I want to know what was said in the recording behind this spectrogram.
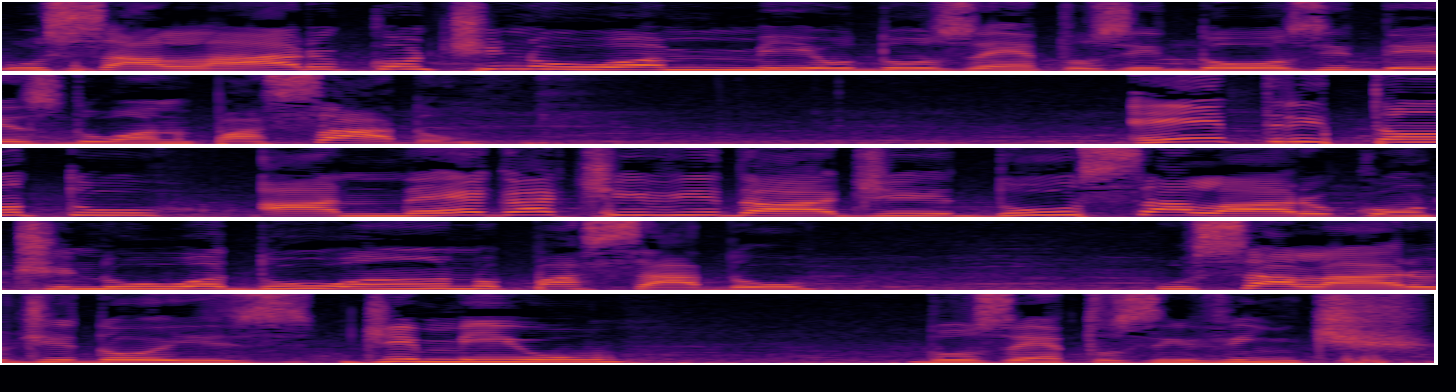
O salário continua 1.212 desde o ano passado. Entretanto, a negatividade do salário continua do ano passado. O salário de dois de 1.220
